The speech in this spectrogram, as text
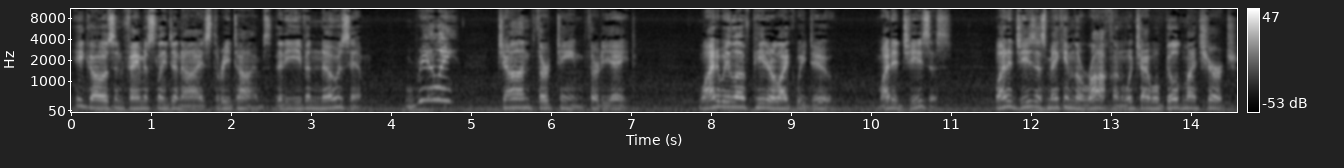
he goes and famously denies three times that he even knows him. Really? John 13 38. Why do we love Peter like we do? Why did Jesus? Why did Jesus make him the rock on which I will build my church?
